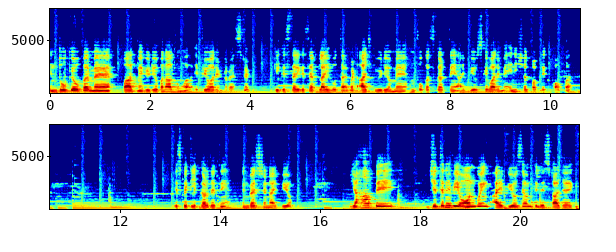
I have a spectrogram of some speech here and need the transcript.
इन दो के ऊपर मैं बाद में वीडियो बना दूँगा इफ़ यू आर इंटरेस्टेड कि किस तरीके से अप्लाई होता है। बट आज की वीडियो में हम फोकस करते हैं आई के बारे में इनिशियल पब्लिक ऑफ़र इस पर क्लिक कर देते हैं इन्वेस्ट इन आईपीओ यहाँ पे जितने भी ऑन गोइंग आई हैं, उनकी लिस्ट आ जाएगी।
